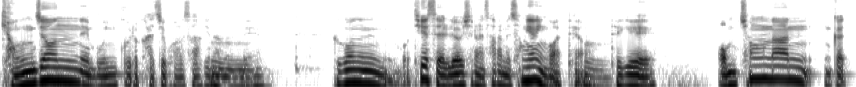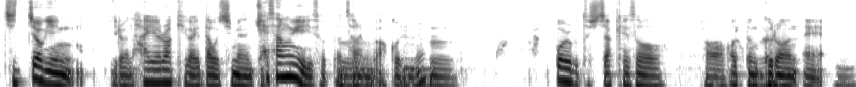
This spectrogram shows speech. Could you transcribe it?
경전의 문구를 가지고 와서 하긴 음. 하는데 그거는 뭐 T.S. 엘리엇이라는 사람의 성향인 것 같아요. 음. 되게 엄청난 그러니까 지적인 이런 하이어라키가 있다고 치면 최상위에 있었던 음. 사람인 것 같거든요. 음. 학벌부터 시작해서 아, 어떤. 그런 예, 음.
